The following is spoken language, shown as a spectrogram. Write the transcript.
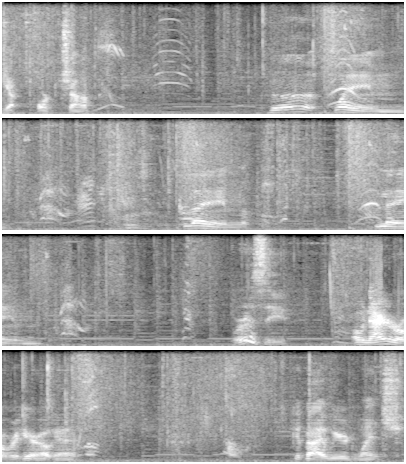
Yeah, pork chop. Uh, flame. Flame. Flame. Where is he? Oh, now you're over here. Okay. Goodbye, weird wench.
